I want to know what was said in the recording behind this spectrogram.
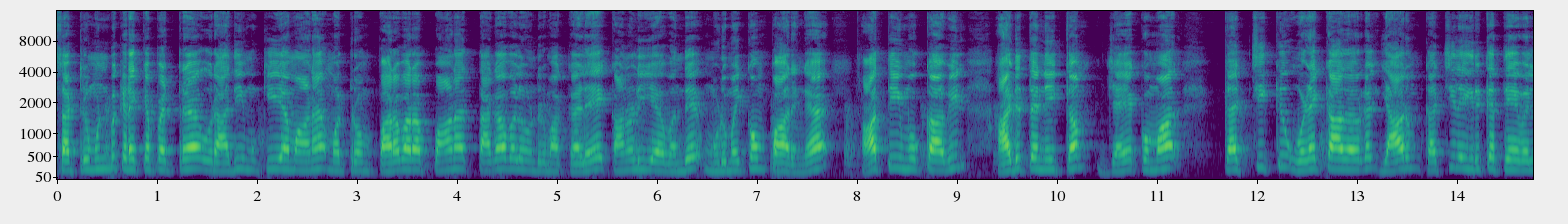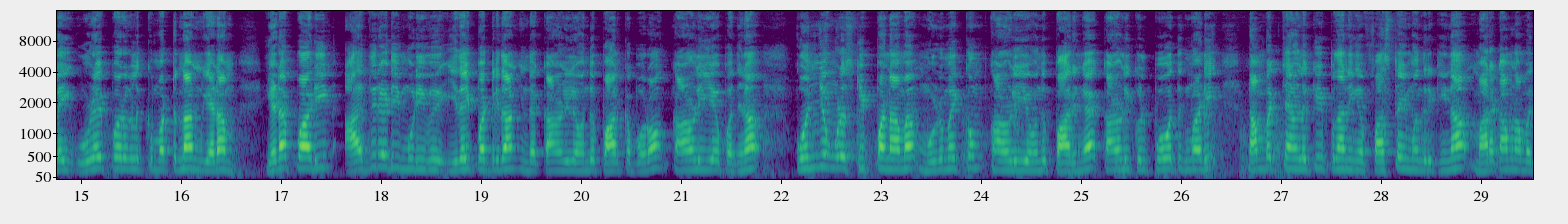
சற்று முன்பு கிடைக்கப்பெற்ற ஒரு அதி முக்கியமான மற்றும் பரபரப்பான தகவல் ஒன்று மக்களே காணொலியை வந்து முழுமைக்கும் பாருங்க. அதிமுகவில் அடுத்த நீக்கம் ஜெயக்குமார். கட்சிக்கு உழைக்காதவர்கள் யாரும் கட்சியில் இருக்க தேவையில்லை. உழைப்பவர்களுக்கு மட்டும்தான் இடம். எடப்பாடியின் அதிரடி முடிவு இதை பற்றி தான் இந்த காணொலியில் வந்து பார்க்க போகிறோம் காணொலியை பார்த்தீங்கன்னா கொஞ்சம் கூட ஸ்கிப் பண்ணாமல் முழுமைக்கும் காணொலியை வந்து பாருங்கள் காணொலிக்குள் போகிறதுக்கு முன்னாடி நம்ம சேனலுக்கு இப்போ தான் நீங்கள் ஃபஸ்ட் டைம் வந்திருக்கீங்கன்னா மறக்காமல் நம்ம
